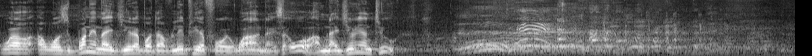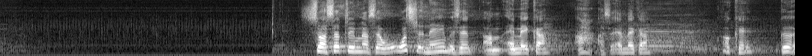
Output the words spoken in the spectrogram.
Well, I was born in Nigeria, but I've lived here for a while. And I said, Oh, I'm Nigerian too. so I said to him, I said, What's your name? He said, I'm Emeka. Ah, I said, Emeka. Okay, good.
